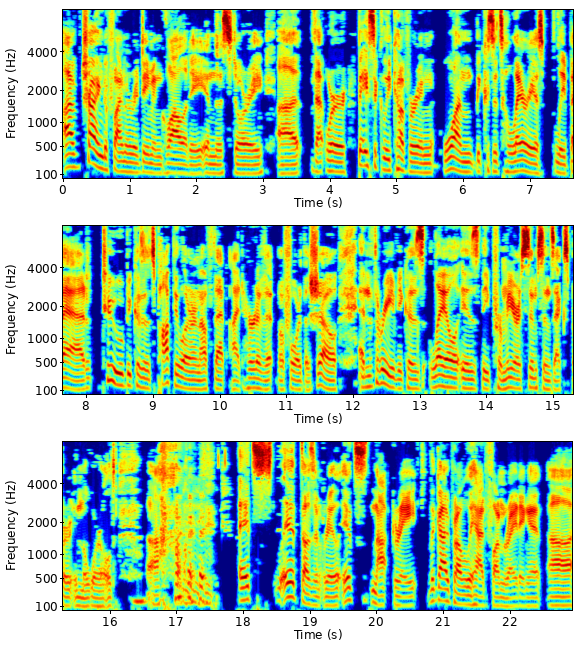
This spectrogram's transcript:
I'm trying to find a redeeming quality in this story, uh, that we're basically covering one, because it's hilariously bad, two, because it's popular enough that I'd heard of it before the show, and three, because Lael is the premier Simpsons expert in the world. Uh, it's, it doesn't really, it's not great. The guy probably had fun writing it. Uh,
